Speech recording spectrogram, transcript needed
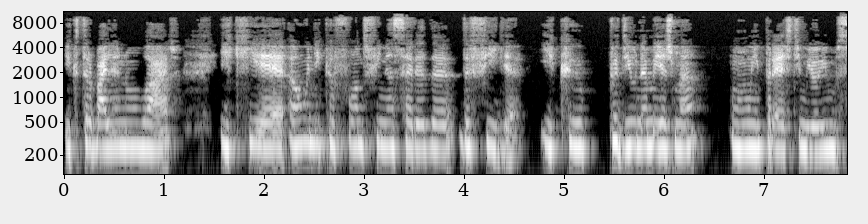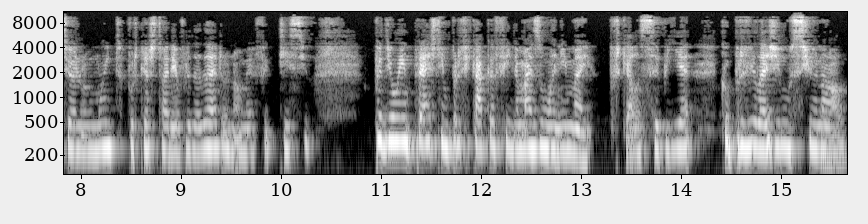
e que trabalha num lar e que é a única fonte financeira da, da filha e que pediu na mesma um empréstimo, e eu emociono muito porque a história é verdadeira, o nome é fictício, pediu um empréstimo para ficar com a filha mais um ano e meio, porque ela sabia que o privilégio emocional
